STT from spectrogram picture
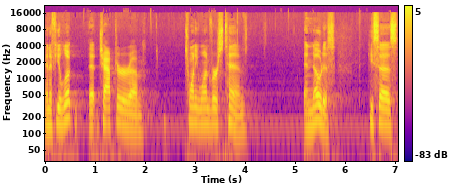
And if you look at chapter um, 21, verse 10, and notice, he says,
